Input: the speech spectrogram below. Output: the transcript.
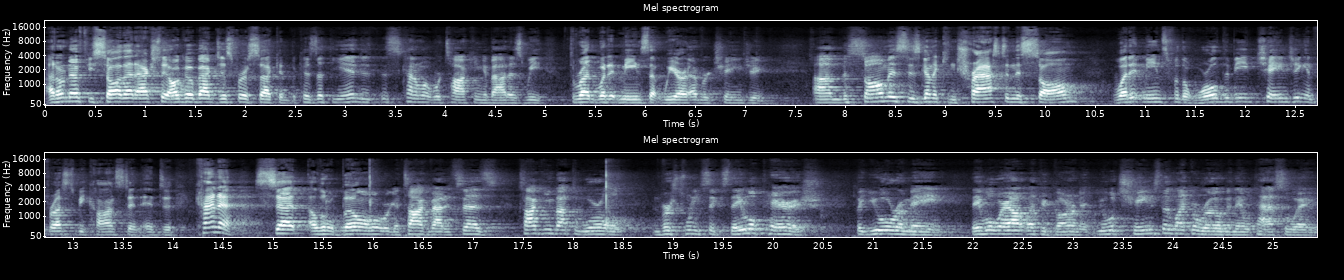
I don't know if you saw that. Actually, I'll go back just for a second because at the end, this is kind of what we're talking about as we thread what it means that we are ever changing. Um, the psalmist is going to contrast in this psalm what it means for the world to be changing and for us to be constant and to kind of set a little bow on what we're going to talk about. It says, talking about the world in verse 26 they will perish, but you will remain. They will wear out like a garment. You will change them like a robe, and they will pass away.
